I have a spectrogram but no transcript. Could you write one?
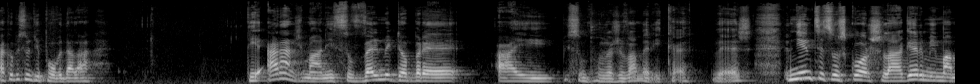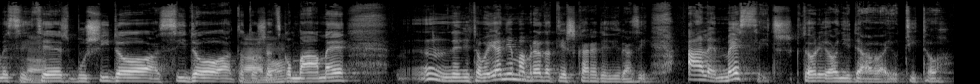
ako by som ti povedala, tie aranžmány sú veľmi dobré aj, by som povedala, že v Amerike, vieš. Nemci sú skôr šláger, my máme si no. tiež Bushido a Sido a toto Áno. všetko máme. Mm, není to, ja nemám rada tie škaredé výrazy. Ale message, ktorý oni dávajú, títo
